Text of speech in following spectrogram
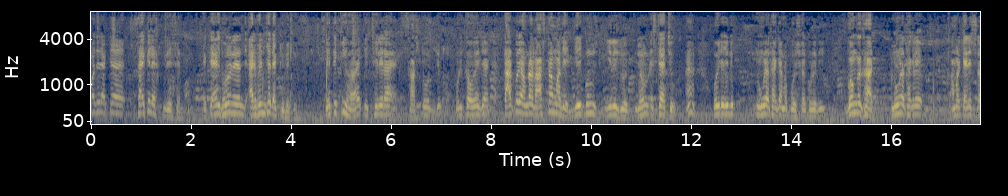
আমাদের একটা সাইকেল এক্সপিডিশন একটা এক ধরনের অ্যাডভেঞ্চার অ্যাক্টিভিটি। এতে কি হয় কি ছেলেরা স্বাস্থ্য পরীক্ষা হয়ে যায়। তারপরে আমরা রাস্তার মাঝে যে কোনো জিনিসগুলো যেমন স্ট্যাচু হ্যাঁ? ওইটা যদি নোংরা থাকে আমরা পরিষ্কার করে দিই। গঙ্গা ঘাট নোংরা থাকলে আমার ক্যারেজটা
